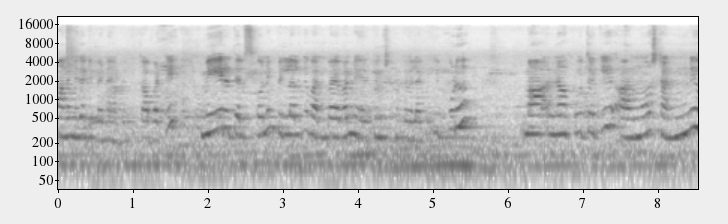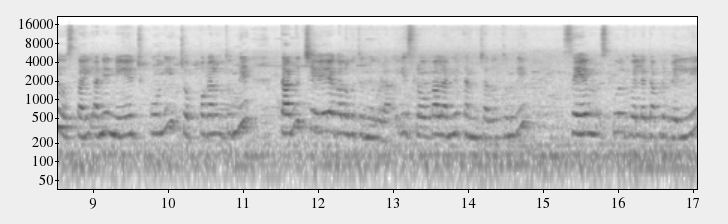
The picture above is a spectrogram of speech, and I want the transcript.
మన మీద డిపెండ్ అవుతుంది. కాబట్టి మీరు తెలుసుకొని పిల్లలకి వన్ బై వన్ నేర్పించుకుంటూ వెళ్ళాలి ఇప్పుడు మా నా కూతురికి ఆల్మోస్ట్ అన్నీ వస్తాయి అన్నీ నేర్చుకొని చెప్పగలుగుతుంది తను చేయగలుగుతుంది కూడా. ఈ శ్లోకాలన్నీ తను చదువుతుంది. సేమ్ స్కూల్కి వెళ్ళేటప్పుడు వెళ్ళి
